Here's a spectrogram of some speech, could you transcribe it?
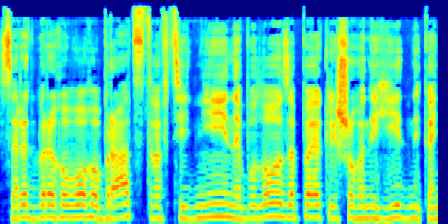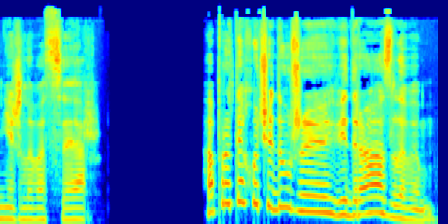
Серед берегового братства в ті дні не було запеклішого негідника, ніж Левасер. А проте, хоч і дуже відразливим,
